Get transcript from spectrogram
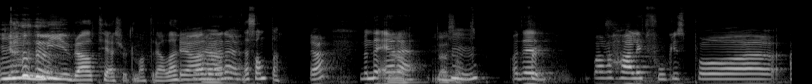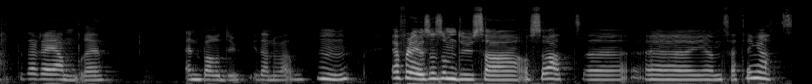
Mm, mye bra T-skjortemateriale. Ja, det er det. Det er sant, da. Ja, men det er ja, det. det er sant. Og det bare ha litt fokus på at det er andre enn bare du i denne verden. Mm. Ja, for det er jo sånn som du sa også, at uh, uh, i en setting, at,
